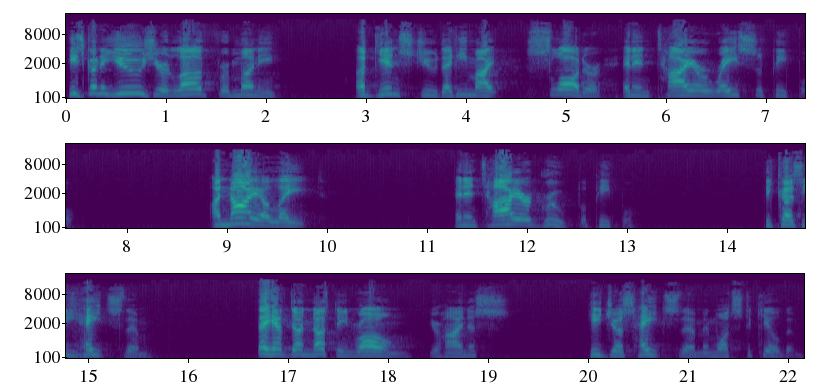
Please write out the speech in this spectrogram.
He's going to use your love for money against you that he might slaughter an entire race of people, annihilate an entire group of people because he hates them they have done nothing wrong, Your Highness. He just hates them and wants to kill them.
